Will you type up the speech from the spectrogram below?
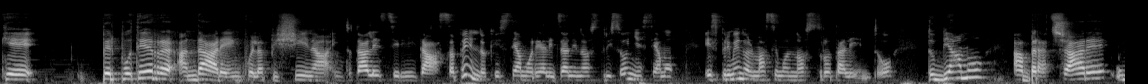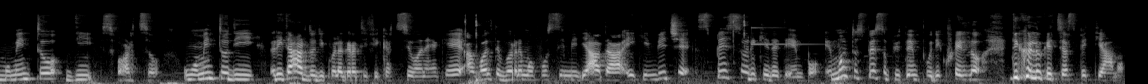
che per poter andare in quella piscina in totale serenità, sapendo che stiamo realizzando i nostri sogni e stiamo esprimendo al massimo il nostro talento, dobbiamo abbracciare un momento di sforzo, un momento di ritardo di quella gratificazione che a volte vorremmo fosse immediata e che invece spesso richiede tempo e molto spesso più tempo di quello, di quello che ci aspettiamo.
